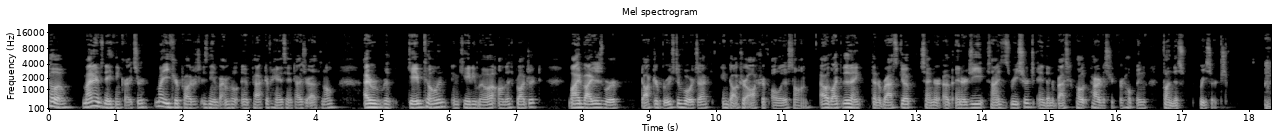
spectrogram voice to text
Hello, my name is Nathan Kreitzer. My UCARE project is the environmental impact of hand sanitizer ethanol. I worked with Gabe Cohen and Katie Moa on this project. My advisors were Dr. Bruce Dvorak and Dr. Ashraf Aly Hassan. I would like to thank the Nebraska Center of Energy Sciences Research and the Nebraska Public Power District for helping fund this research. the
